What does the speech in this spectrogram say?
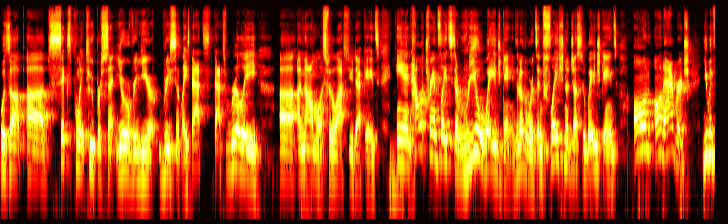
was up uh, 6.2% year over year recently. That's that's really uh, anomalous for the last few decades, and how it translates to real wage gains. In other words, inflation adjusted wage gains on on average, you would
